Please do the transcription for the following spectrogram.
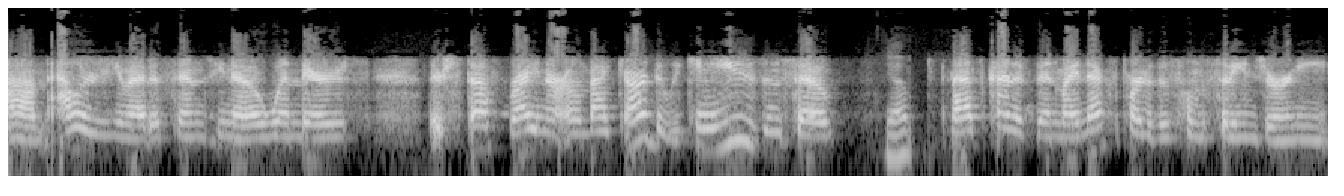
um, allergy medicines you know when there's there's stuff right in our own backyard that we can use? And so Yep. that's kind of been my next part of this homesteading journey.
